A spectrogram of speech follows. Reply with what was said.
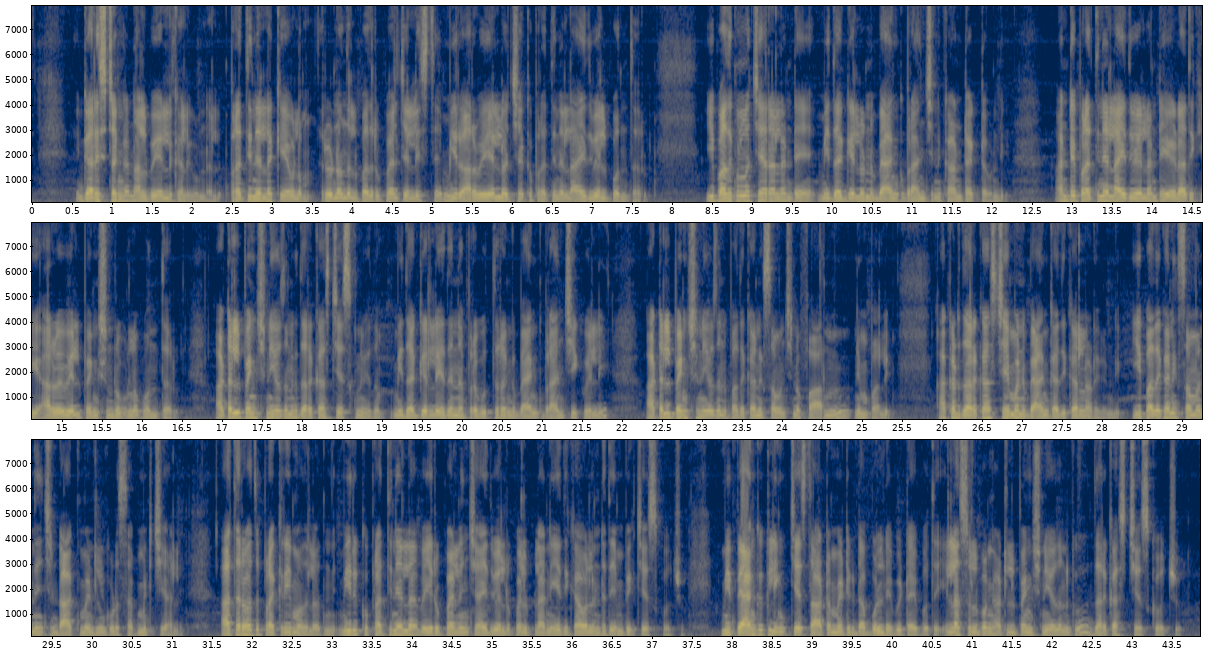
గరిష్టంగా నలభై ఏళ్ళు కలిగి ఉండాలి. ప్రతి నెల కేవలం రెండు వందల పది రూపాయలు చెల్లిస్తే మీరు అరవై ఏళ్ళు వచ్చాక ప్రతి నెల ఐదు వేలు పొందుతారు. ఈ పథకంలో చేరాలంటే మీ దగ్గరలో ఉన్న బ్యాంక్ బ్రాంచ్ని కాంటాక్ట్ అవ్వండి. అంటే ప్రతి నెల ఐదు వేలు అంటే ఏడాదికి అరవై వేలు పెన్షన్ రూపంలో పొందుతారు. అటల్ పెన్షన్ యోజనకు దరఖాస్తు చేసుకునే విధం. మీ దగ్గరలో ఏదైనా ప్రభుత్వ రంగ బ్యాంక్ బ్రాంచీకి వెళ్ళి అటల్ పెన్షన్ యోజన పథకానికి సంబంధించిన ఫార్మ్ను నింపాలి. అక్కడ దరఖాస్తు చేయమని బ్యాంక్ అధికారులను అడగండి. ఈ పథకానికి సంబంధించిన డాక్యుమెంట్లను కూడా సబ్మిట్ చేయాలి. ఆ తర్వాత ప్రక్రియ మొదలవుతుంది. మీరు ప్రతి నెల వెయ్యి రూపాయల నుంచి ఐదు వేల రూపాయల ప్లాన్ ఏది కావాలంటే అది ఎంపిక చేసుకోవచ్చు. మీ బ్యాంకుకు లింక్ చేస్తే ఆటోమేటిక్ డబ్బులు డెబిట్ అయిపోతాయి. ఇలా సులభంగా అటల్ పెన్షన్ యోజనకు దరఖాస్తు చేసుకోవచ్చు.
